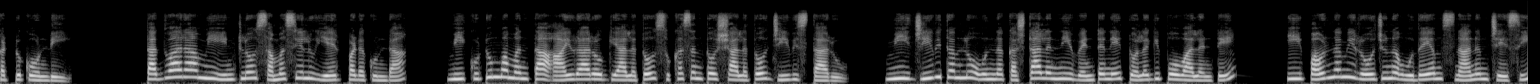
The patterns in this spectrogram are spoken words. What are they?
కట్టుకోండి. తద్వారా మీ ఇంట్లో సమస్యలు ఏర్పడకుండా మీ కుటుంబమంతా ఆయురారోగ్యాలతో సుఖసంతోషాలతో జీవిస్తారు. మీ జీవితంలో ఉన్న కష్టాలన్నీ వెంటనే తొలగిపోవాలంటే ఈ పౌర్ణమి రోజున ఉదయం స్నానం చేసి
